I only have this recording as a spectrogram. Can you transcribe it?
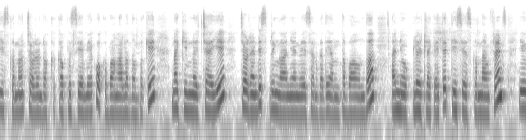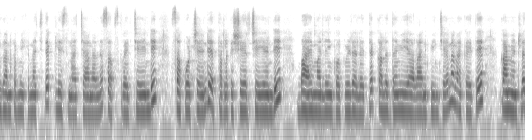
తీసుకుందాం. చూడండి ఒక కప్పు సేమియాకు ఒక బంగాళాదుంపకి నాకు ఇన్ని వచ్చాయి. చూడండి స్ప్రింగ్ ఆనియన్ వేసాను కదా ఎంత బాగుందో. అన్ని ఒక ప్లేట్లోకి అయితే తీసేసుకుందాం ఫ్రెండ్స్. ఇవి కనుక మీకు నచ్చితే ప్లీజ్ నా ఛానల్ని సబ్స్క్రైబ్ చేయండి సపోర్ట్ చేయండి ఇతరులకు షేర్ చేయండి. బాయ్ మళ్ళీ ఇంకొక వీడియోలో అయితే కలుద్దాం. ఇవ్వాలా అనిపించాను నాకైతే కామెంట్లో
